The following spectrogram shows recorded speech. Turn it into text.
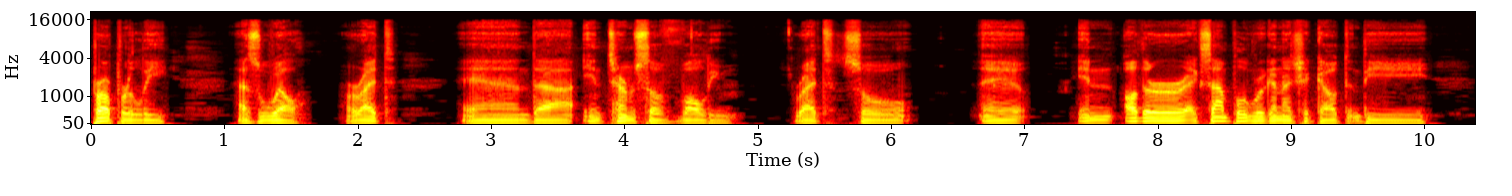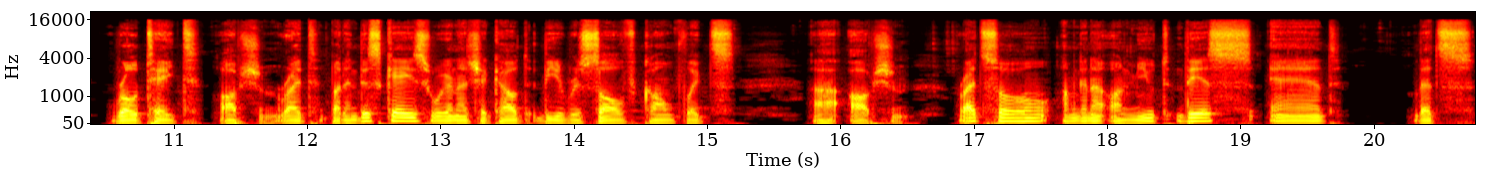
properly as well, all right? And uh, in terms of volume, right? So uh, in other example, we're gonna check out the rotate option, right? But in this case, we're gonna check out the resolve conflicts uh, option, right? So I'm gonna unmute this and let's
